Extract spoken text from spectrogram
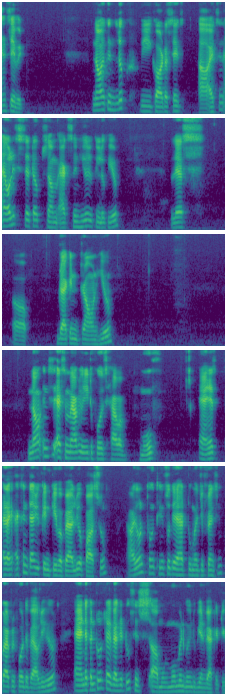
and save it now you can look. We got a six uh, action I already set up some action here. You can look here. Let's uh, drag it down here. Now in this action map you need to first have a move. And at, action time you can give a value or pass through. I don't think so they had too much difference in but I prefer the value here. And the control type vector 2 since uh, movement going to be on vector 2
